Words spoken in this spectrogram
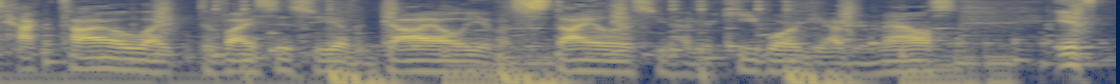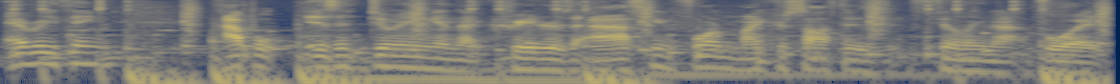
tactile like devices, so you have a dial, you have a stylus, you have your keyboard, you have your mouse. It's everything Apple isn't doing and that creators are asking for, Microsoft is filling that void.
